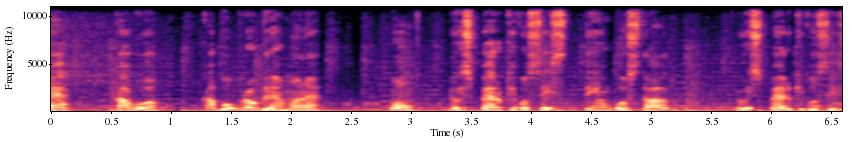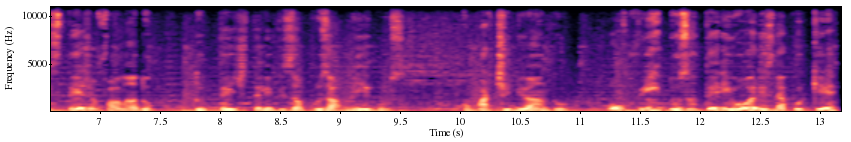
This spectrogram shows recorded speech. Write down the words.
É, acabou. Acabou o programa, né? Bom, eu espero que vocês tenham gostado. Eu espero que vocês estejam falando do T de televisão para os amigos, compartilhando, ouvindo os anteriores, né? Porque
